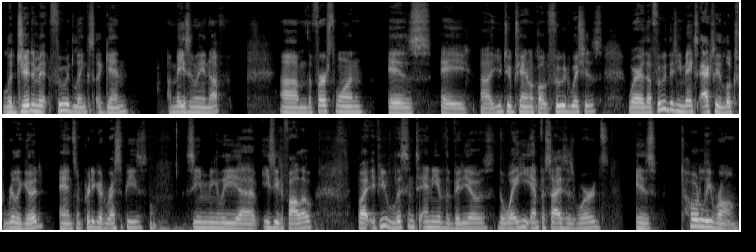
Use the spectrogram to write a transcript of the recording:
legitimate food links again, amazingly enough. Um, the first one is a uh, YouTube channel called Food Wishes, where the food that he makes actually looks really good and some pretty good recipes, seemingly uh, easy to follow. But if you listen to any of the videos, the way he emphasizes words is totally wrong.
